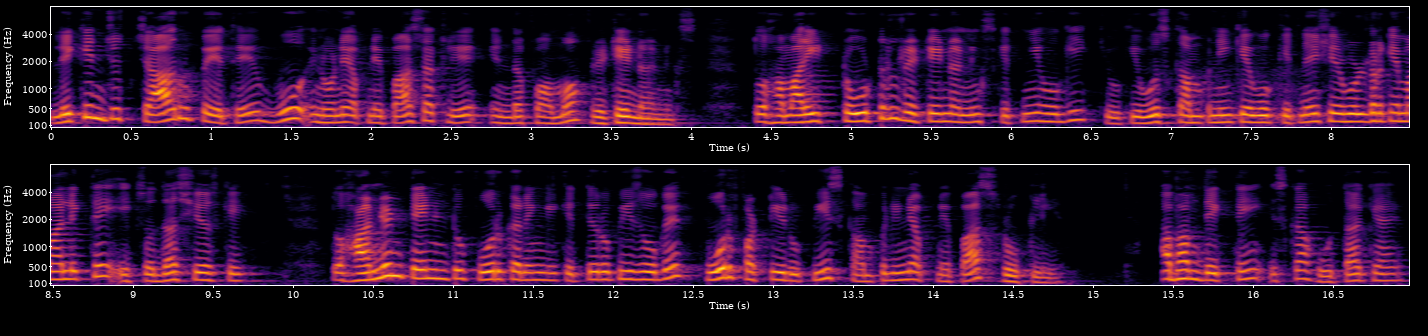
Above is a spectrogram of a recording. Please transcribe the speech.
लेकिन जो चार रुपये थे, वो इन्होंने अपने पास रख लिए in the form of retain earnings तो हमारी टोटल रिटेन अर्निंग्स कितनी होगी? क्योंकि उस कंपनी के वो कितने शेयर होल्डर के मालिक थे? 110 शेयर्स के। तो हंड्रेड टेन इंटू फोर करेंगे, कितने रुपीज़ हो गए? फोर फोर्टी रुपीज़ कंपनी ने अपने पास रोक लिए। अब हम देखते हैं इसका होता क्या है।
